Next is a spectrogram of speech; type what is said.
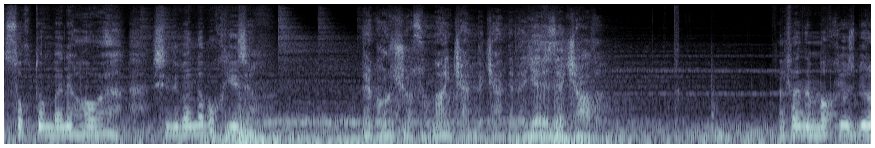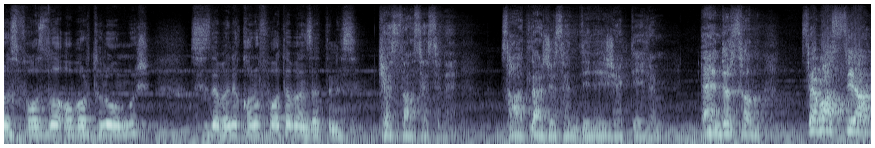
soktun beni havaya. Şimdi ben ne bok yiyeceğim? Ne konuşuyorsun lan kendi kendine geri zekalı. Efendim makyaj biraz fazla abartılı olmuş. Siz de beni Kara Fuat'a benzettiniz. Kes lan sesini. Saatlerce seni dinleyecek değilim. Anderson, Sebastian.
